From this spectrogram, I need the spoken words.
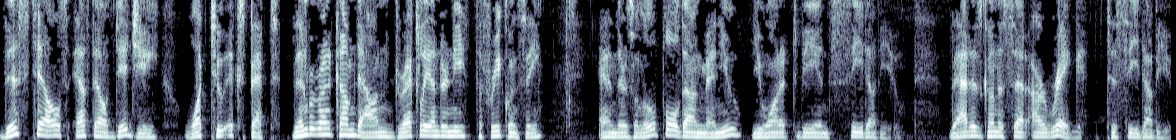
This tells FLDigi what to expect. Then we're going to come down directly underneath the frequency and there's a little pull down menu. You want it to be in CW. That is going to set our rig to CW.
